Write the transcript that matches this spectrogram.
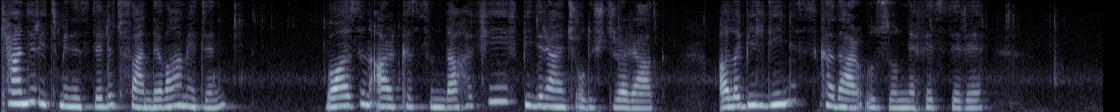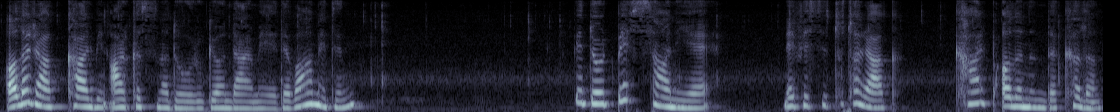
Kendi ritminizde lütfen devam edin. Boğazın arkasında hafif bir direnç oluşturarak alabildiğiniz kadar uzun nefesleri alarak kalbin arkasına doğru göndermeye devam edin. Ve 4-5 saniye nefesi tutarak kalp alanında kalın.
